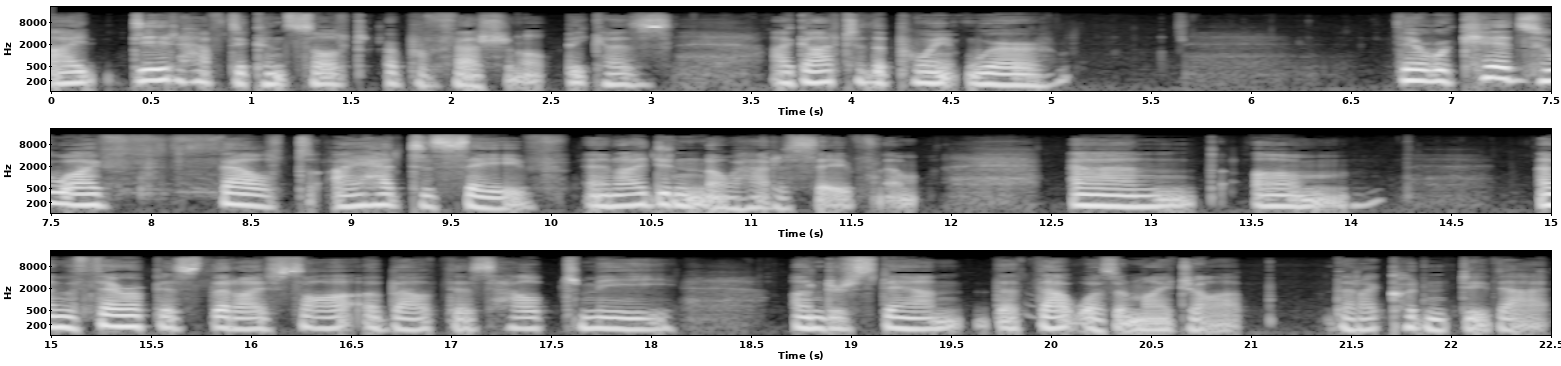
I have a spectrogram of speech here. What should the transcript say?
I did have to consult a professional because I got to the point where there were kids who I felt I had to save, and I didn't know how to save them. And um, and the therapist that I saw about this helped me understand that that wasn't my job, that I couldn't do that.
